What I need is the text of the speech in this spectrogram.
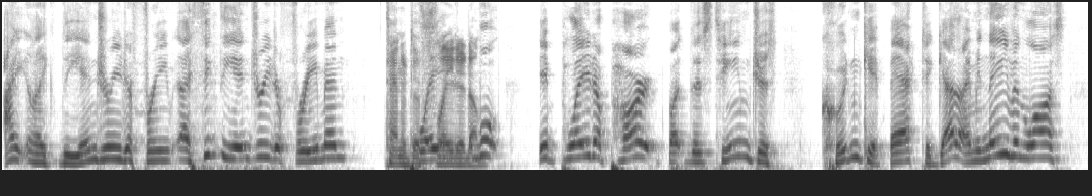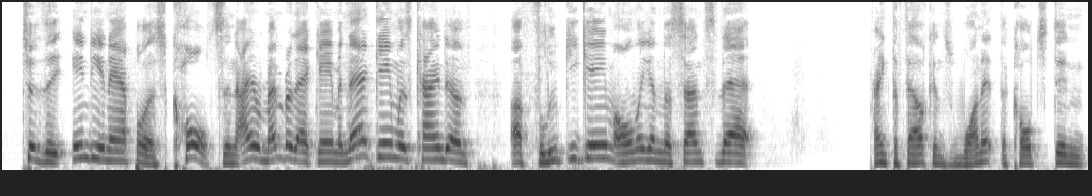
I like the injury to Freeman. I think the injury to Freeman kind of deflated them. Well, it played a part, but this team just couldn't get back together. I mean, they even lost to the Indianapolis Colts, and I remember that game. And that game was kind of a fluky game, only in the sense that I think the Falcons won it. The Colts didn't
